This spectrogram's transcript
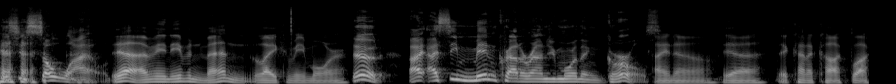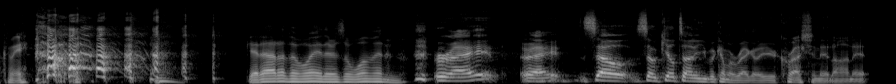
it's just so wild, Yeah, I mean, even men like me more. dude. I, I see men crowd around you more than girls. I know. Yeah, they kind of cock block me. Get out of the way. There's a woman. right, right. So, so Kill Tony, you become a regular. You're crushing it on it,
